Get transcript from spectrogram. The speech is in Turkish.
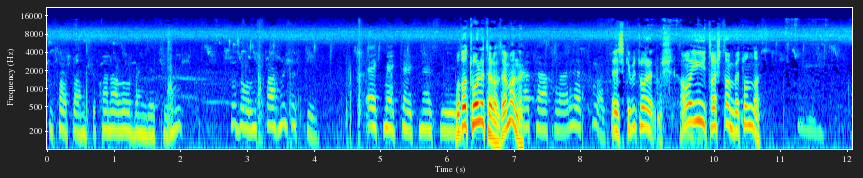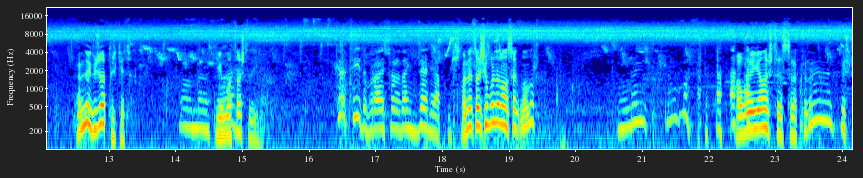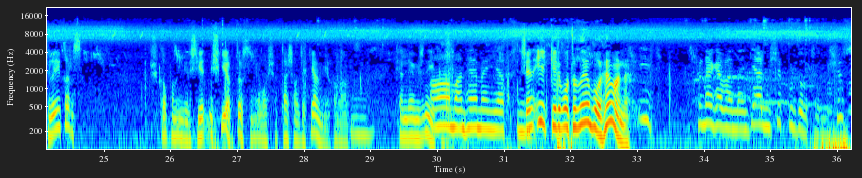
Su patlamış, şu kanal oradan geçiyormuş. Su dolmuş, bakmışız ki. Ekmek teknesi, Bu da tuvalet herhalde değil mi anne? yataklar hep var. Eski bir tuvaletmiş. Ama iyi taştan betondan. Hem de güzel pirket. Ondan sonra Yığma taş da değil. kötüydü burayı sonradan güzel yapmış. Anne taşı buradan alsak ne olur? Vallahi hiçbir şey olmaz. Ha buraya yanaştırırız traktörü. Üstüne yıkarız. Kapının girişi 72 yaptırsın yavaş. Taş alacak gelmiyor falan. Kendi evimizin. Aman hemen yapsın. Sen ilk gelip oturduğun bu hem anne? İlk Tırnak Havan'dan gelmişiz, burada oturmuşuz.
